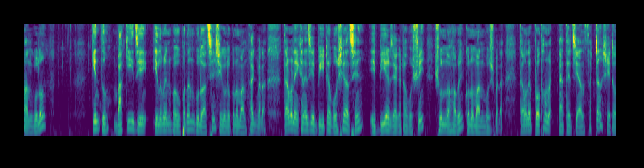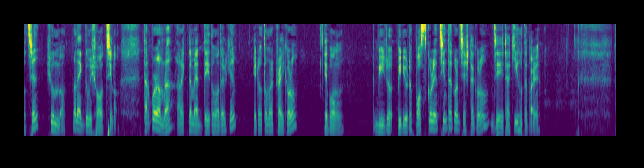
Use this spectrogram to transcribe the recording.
মানগুলো। কিন্তু বাকি যে এলিমেন্ট বা উপাদানগুলো আছে, সেগুলো কোনো মান থাকবে না। তার মানে এখানে যে বিটা বসে আছে, এই বি এর জায়গাটা অবশ্যই শূন্য হবে, কোনো মান বসবে না। তার মধ্যে প্রথম ম্যাথের যে অ্যান্সারটা সেটা হচ্ছে শূন্য মানে একদমই সহজ ছিল। তারপর আমরা আরেকটা ম্যাথ দিই তোমাদেরকে, এটাও তোমরা ট্রাই করো এবং ভিডিও ভিডিওটা পজ করে চিন্তা করার চেষ্টা করো যে এটা কি হতে পারে। তো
